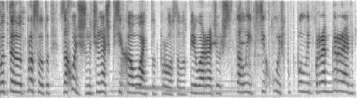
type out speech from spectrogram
Вот это вот просто вот заходишь и начинаешь психовать тут просто. Вот переворачиваешь столы, психуешь по полной программе.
